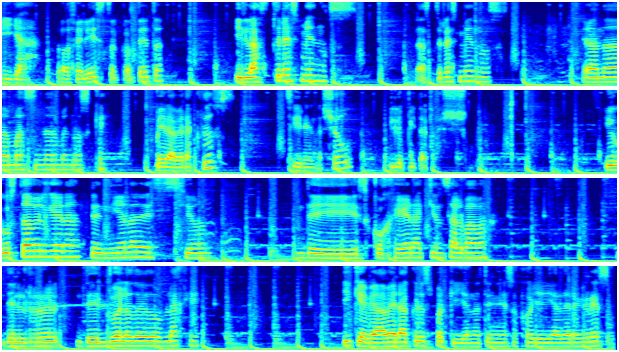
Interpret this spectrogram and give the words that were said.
Y ya, todo feliz, todo contento. Y las tres menos, las tres menos, era nada más y nada menos que Vera Veracruz, Sirena Show y Lupita Cash. Y Gustavo Helguera tenía la decisión de escoger a quién salvaba del, del duelo de doblaje. Y que vea a Veracruz porque ya no tenía su joyería de regreso.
